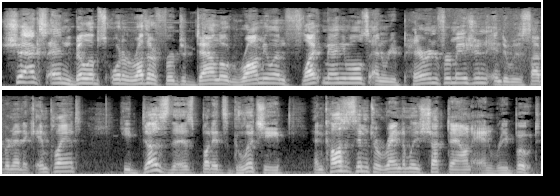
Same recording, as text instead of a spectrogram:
Shax and Billups order Rutherford to download Romulan flight manuals and repair information into his cybernetic implant. He does this, but it's glitchy and causes him to randomly shut down and reboot.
